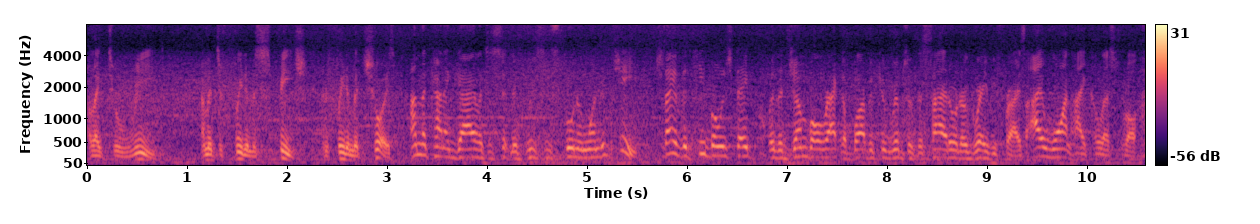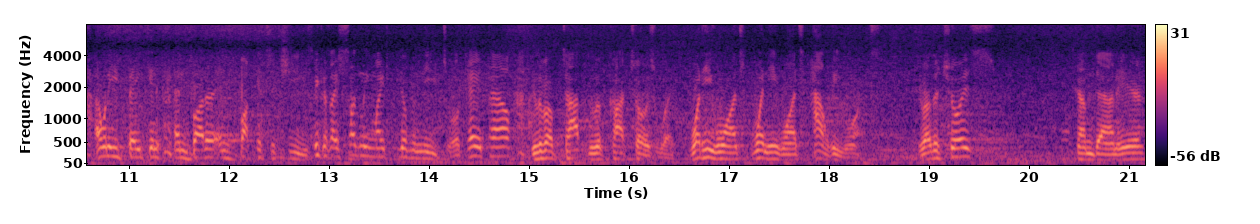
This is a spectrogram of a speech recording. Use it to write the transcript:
I like to read. I'm into freedom of speech and freedom of choice. I'm the kind of guy who likes to sit in a greasy spoon and wonder, gee, should I have the T-bone steak or the jumbo rack of barbecue ribs with the side order of gravy fries? I want high cholesterol. I want to eat bacon and butter and buckets of cheese because I suddenly might feel the need to, okay, pal? You live up top, you live Cocteau's way. What he wants, when he wants, how he wants. Your other choice? Come down here,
